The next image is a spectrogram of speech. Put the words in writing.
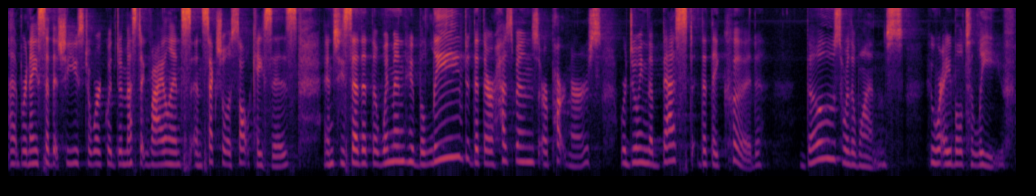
Uh, Brene said that she used to work with domestic violence and sexual assault cases, and she said that the women who believed that their husbands or partners were doing the best that they could, those were the ones who were able to leave.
